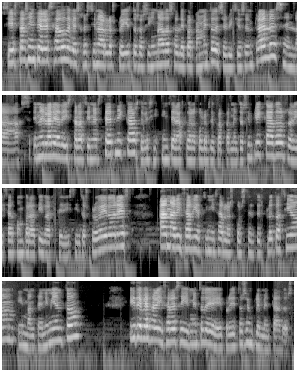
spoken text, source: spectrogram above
Si estás interesado, debes gestionar los proyectos asignados al Departamento de Servicios Centrales en, el área de instalaciones técnicas, debes interactuar con los departamentos implicados, realizar comparativas de distintos proveedores, analizar y optimizar los costes de explotación y mantenimiento. Y debes realizar el seguimiento de proyectos implementados.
